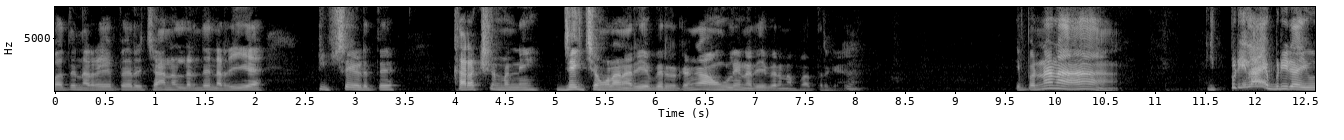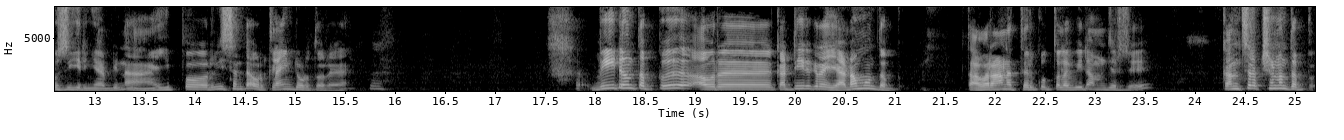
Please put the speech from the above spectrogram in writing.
பார்த்து நிறைய பேர் சேனல்லேருந்து நிறைய டிப்ஸை எடுத்து கரெக்ஷன் பண்ணி ஜெயிச்சவங்களாம் நிறைய பேர் இருக்காங்க. அவங்களையும் நிறைய பேரை நான் பார்த்துருக்கேன். இப்போ என்னன்னா இப்படிலாம் எப்படிடா யோசிக்கிறீங்க அப்படின்னா இப்போ ரீசெண்டாக ஒரு கிளைண்ட் ஒருத்தர். வீடும் தப்பு அவர் கட்டியிருக்கிற இடமும் தப்பு. தவறான தெருக்குத்தில் வீடு அமைஞ்சிருச்சு. கன்ஸ்ட்ரக்ஷனும் தப்பு.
